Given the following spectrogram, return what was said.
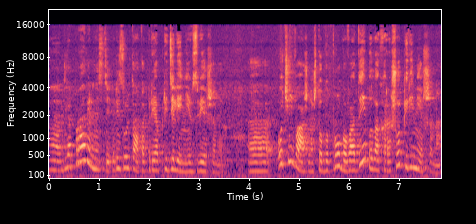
Э, для правильности результата при определении взвешенных э, очень важно, чтобы проба воды была хорошо перемешана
